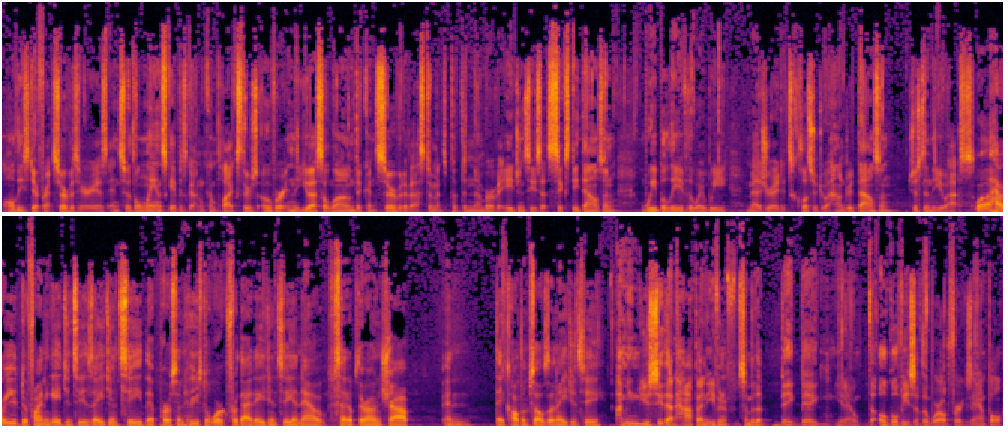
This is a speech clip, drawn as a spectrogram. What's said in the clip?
all these different service areas. And so the landscape has gotten complex. There's over in the US alone, the conservative estimates put the number of agencies at 60,000. We believe the way we measure it, it's closer to 100,000 just in the US. Well, how are you defining agency? Is agency the person who used to work for that agency and now set up their own shop and they call themselves an agency? I mean, you see that happen even if some of the big, big, you know, the Ogilvies of the world, for example.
